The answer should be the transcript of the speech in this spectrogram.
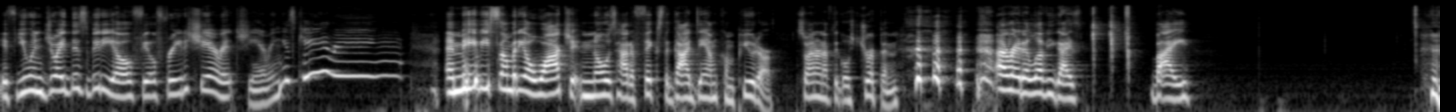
If you enjoyed this video, feel free to share it. Sharing is caring. And maybe somebody will watch it and knows how to fix the goddamn computer so I don't have to go stripping. All right, I love you guys. Bye.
